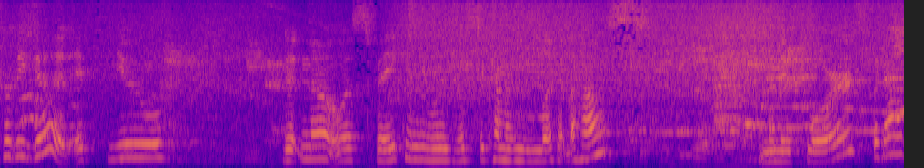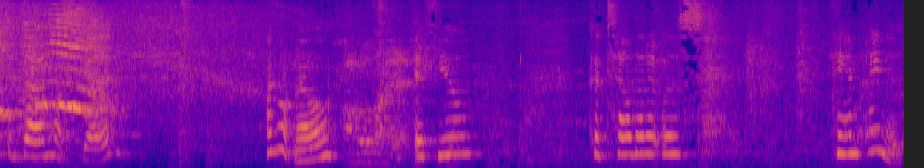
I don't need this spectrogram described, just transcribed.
pretty good. If you didn't know it was fake and you were just to come and look at the house, and the new floors, the guys have done looks good. I don't know if you could tell that it was hand painted.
